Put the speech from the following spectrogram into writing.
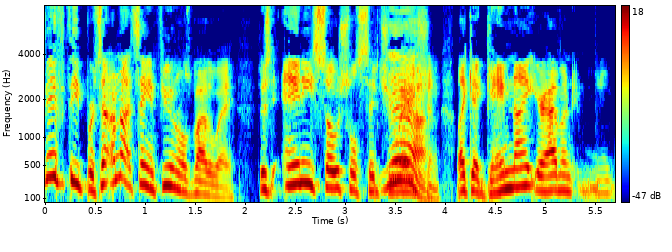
50%. I'm not saying funerals, by the way. Just any social situation. Like a game night, you're having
